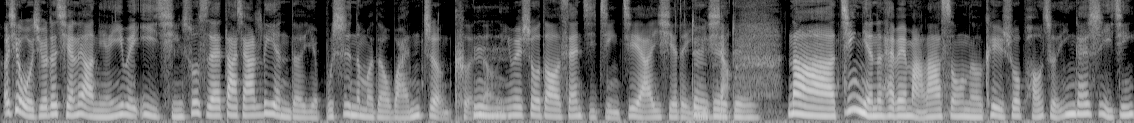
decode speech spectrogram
而且我觉得前两年因为疫情，说实在，大家练的也不是那么的完整，可能因为受到三级警戒啊一些的影响。对对对。那今年的台北马拉松呢，可以说跑者应该是已经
